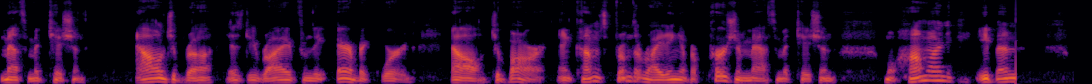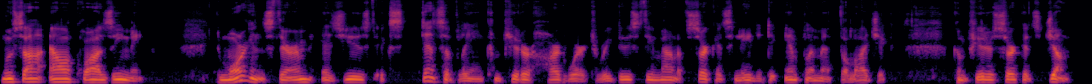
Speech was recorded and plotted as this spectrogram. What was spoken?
mathematician. Algebra is derived from the Arabic word al-Jabbar and comes from the writing of a Persian mathematician, Muhammad ibn Musa al-Khwarizmi. De Morgan's theorem is used extensively in computer hardware to reduce the amount of circuits needed to implement the logic. Computer circuits jump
